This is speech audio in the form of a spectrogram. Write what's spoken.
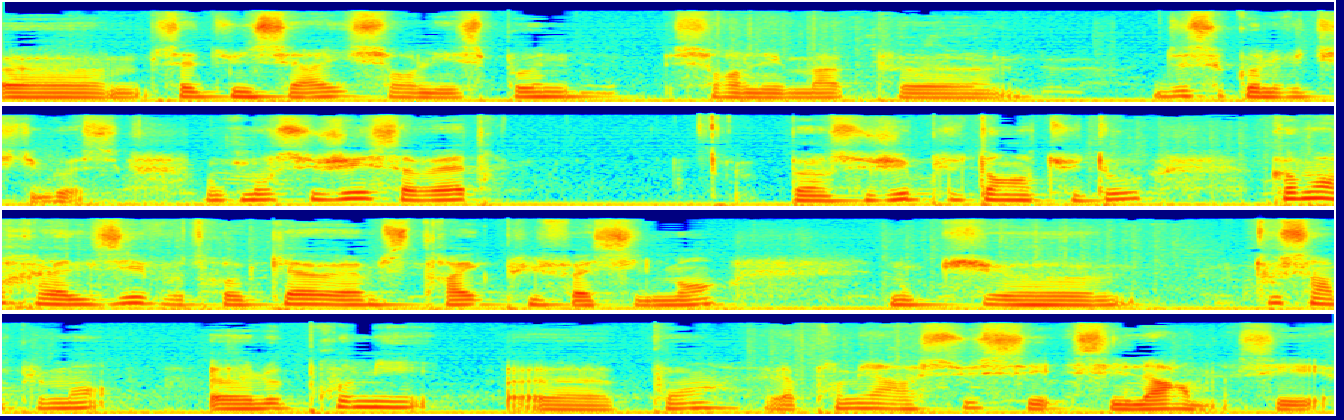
Euh, c'est une série sur les spawns sur les maps de ce Call of Duty Ghost. Donc mon sujet, ça va être un sujet plutôt un tuto. Comment réaliser votre KEM strike plus facilement? Donc tout simplement, le premier point, la première astuce, c'est l'arme. C'est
